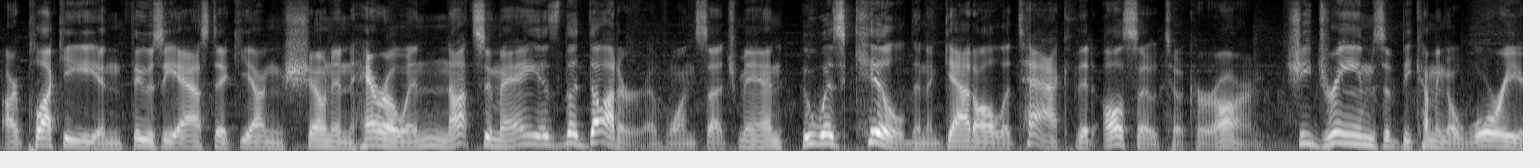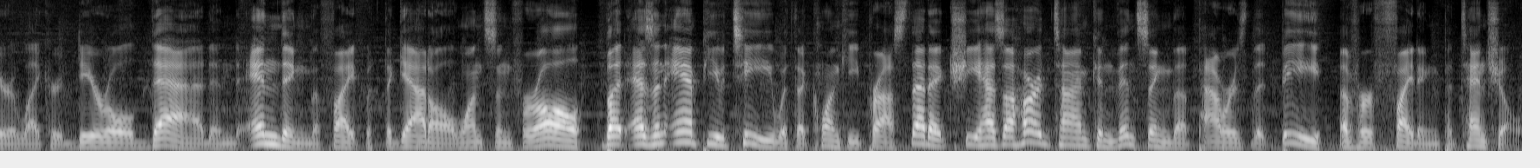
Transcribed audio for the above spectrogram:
Our plucky, enthusiastic young shonen heroine, Natsume, is the daughter of one such man who was killed in a Gadoll attack that also took her arm. She dreams of becoming a warrior like her dear old dad and ending the fight with the Gadoll once and for all, but as an amputee with a clunky prosthetic, she has a hard time convincing the powers that be of her fighting potential.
